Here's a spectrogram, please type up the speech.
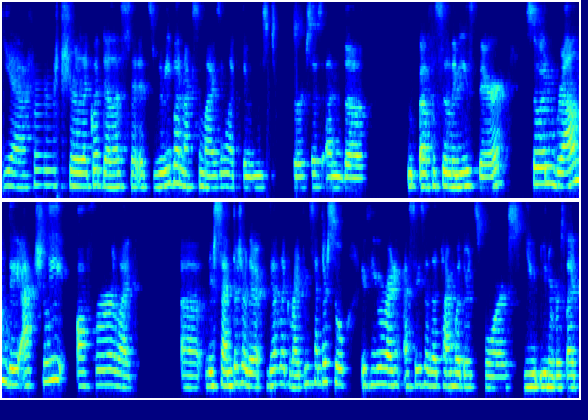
Yeah for sure. Like what della said it's really about maximizing like the resources and the uh, facilities there. So in Brown, they actually offer like uh, their centers or they have like writing centers. So if you were writing essays at that time, whether it's for universe like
